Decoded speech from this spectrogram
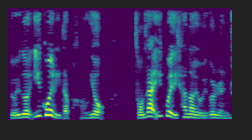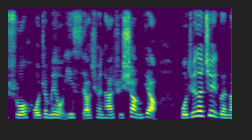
有一个衣柜里的朋友，总在衣柜里看到有一个人说活着没有意思，要劝他去上吊。我觉得这个呢，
